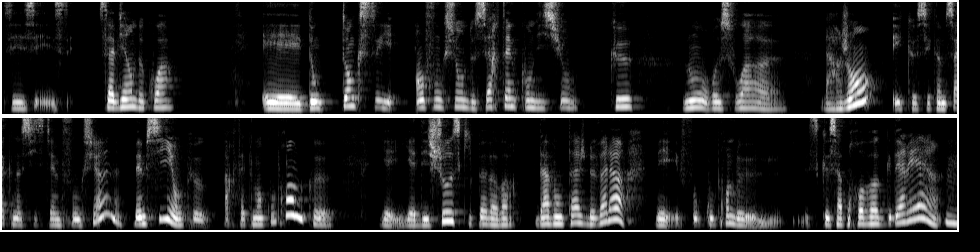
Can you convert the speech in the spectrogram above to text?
Ça vient de quoi? Et donc, tant que c'est en fonction de certaines conditions que l'on reçoit euh, l'argent et que c'est comme ça que notre système fonctionne, même si on peut parfaitement comprendre que il y, a des choses qui peuvent avoir davantage de valeur, mais il faut comprendre ce que ça provoque derrière. Mmh.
